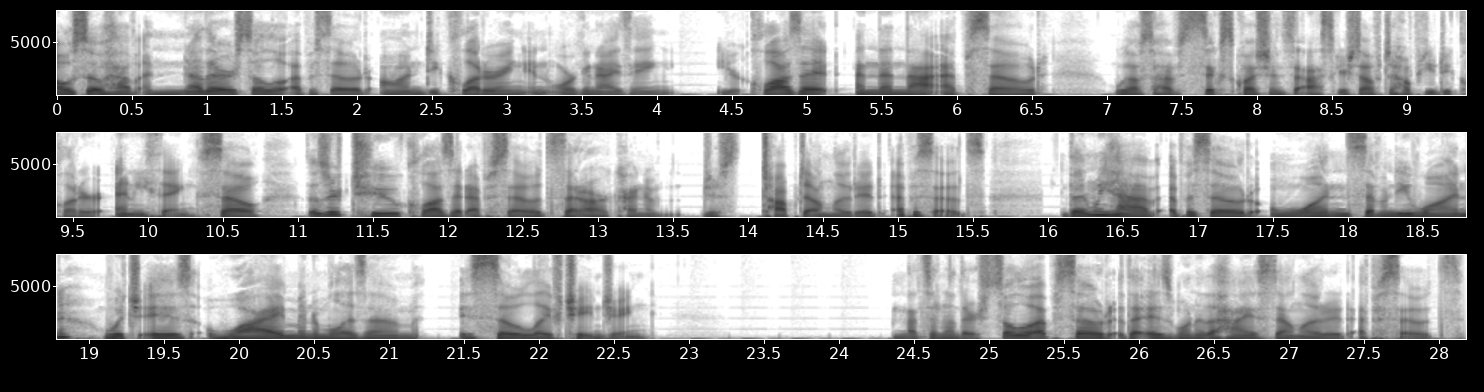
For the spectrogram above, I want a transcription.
also have another solo episode on decluttering and organizing your closet. And then that episode, we also have six questions to ask yourself to help you declutter anything. So, those are two closet episodes that are kind of just top downloaded episodes. Then we have episode 171, which is why minimalism is so life changing. And that's another solo episode that is one of the highest downloaded episodes.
